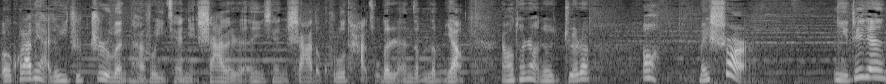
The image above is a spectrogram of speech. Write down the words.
呃，库拉皮卡就一直质问他，说以前你杀的人，以前你杀的库鲁塔族的人怎么怎么样？然后团长就觉着，哦，没事儿，你这件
